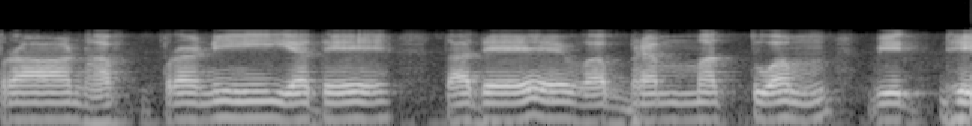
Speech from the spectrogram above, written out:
प्राणः प्रणीयते तदेव ब्रह्मत्वं विद्धि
